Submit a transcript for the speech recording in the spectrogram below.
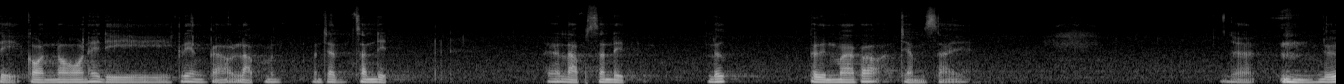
ติก่อนนอนให้ดี เกลี้ยงกล่าวหลับมันมันจะสนิทถ้าหลับสนิทลึกตื่นมาก็แจ่มใสหรือ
